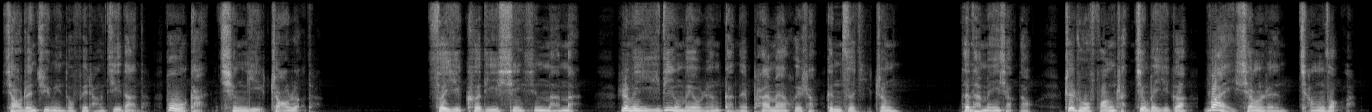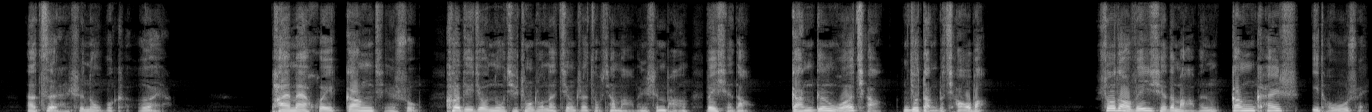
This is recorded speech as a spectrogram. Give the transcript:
小镇居民都非常忌惮他。不敢轻易招惹他，所以科迪信心满满，认为一定没有人敢在拍卖会上跟自己争。但他没想到，这处房产竟被一个外乡人抢走了，那自然是怒不可遏呀！拍卖会刚结束，科迪就怒气冲冲地径直走向马文身旁，威胁道：“敢跟我抢，你就等着瞧吧！”收到威胁的马文刚开始一头雾水，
